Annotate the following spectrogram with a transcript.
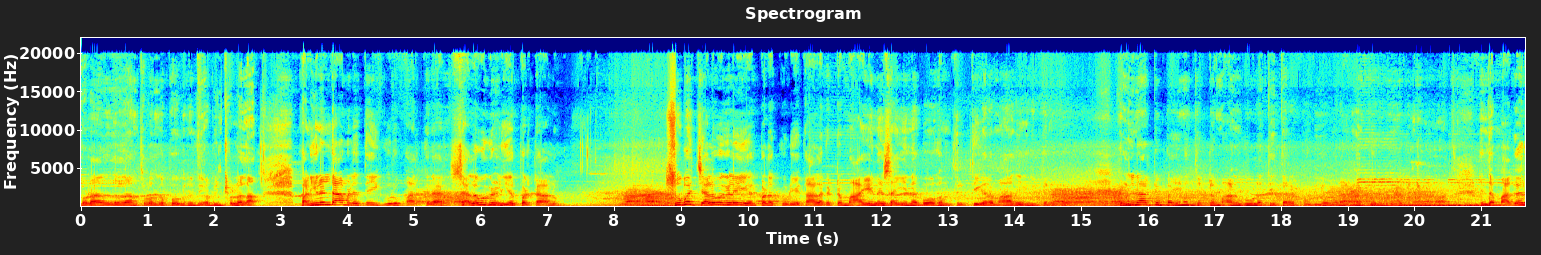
தொடாததெல்லாம் தொடங்க போகிறது அப்படின்னு சொல்லலாம். பனிரெண்டாம் இடத்தை குரு பார்க்கிறார். செலவுகள் ஏற்பட்டாலும் சுப செலவுகளே ஏற்படக்கூடிய காலகட்டம் அயன சயன போகம் திருப்திகரமாக இருக்கிறது. வெளிநாட்டு பயண திட்டம் அனுகூலத்தை தரக்கூடிய ஒரு அமைப்பு இருக்கிறது. இந்த மகர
